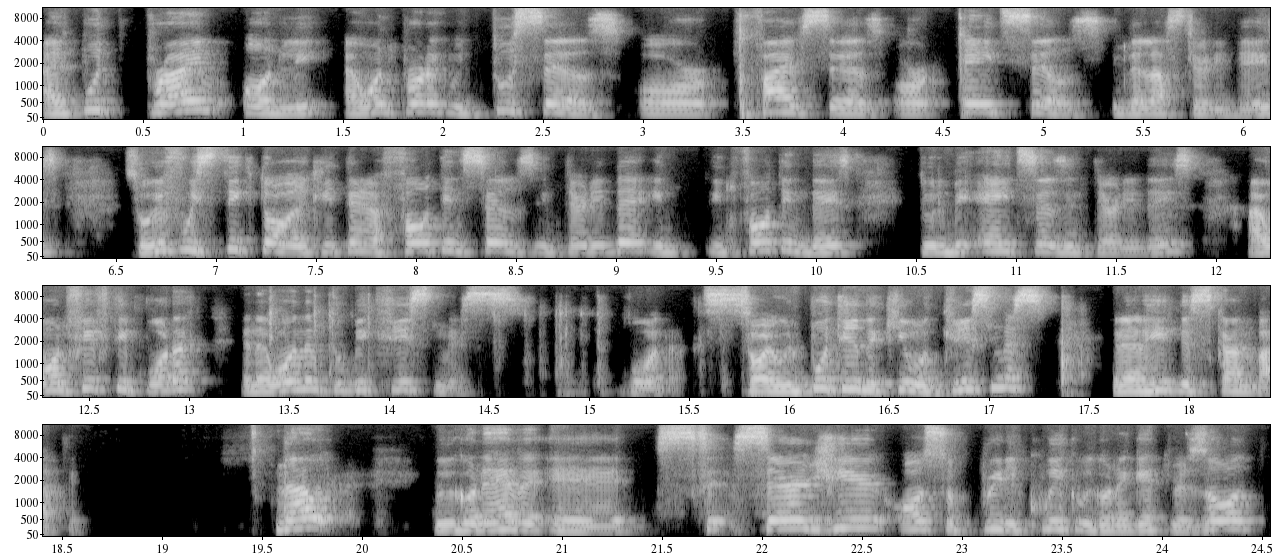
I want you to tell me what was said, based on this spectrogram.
I'll put Prime only. I want product with two sales or five sales or eight sales in the last 30 days. So if we stick to our criteria, 14 sales in 30 days, in, in 14 days, it will be eight sales in 30 days. I want 50 product and I want them to be Christmas products. So I will put here the keyword Christmas and I'll hit the scan button. Now we're gonna have a, a search here, also pretty quick. We're gonna get result.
